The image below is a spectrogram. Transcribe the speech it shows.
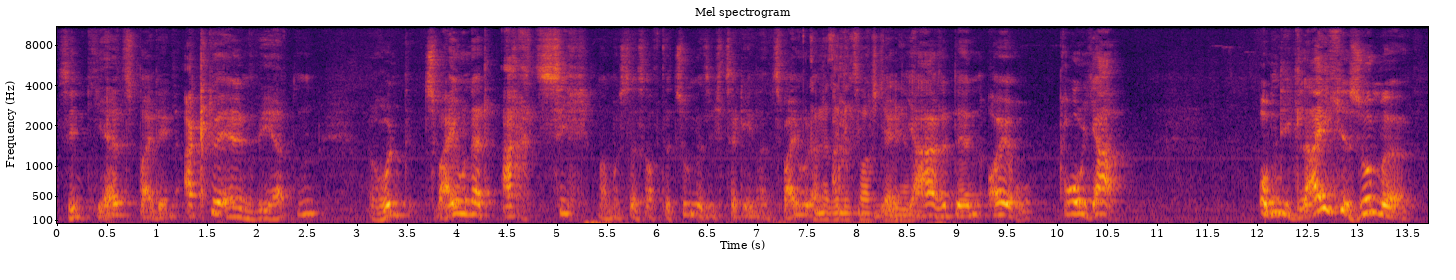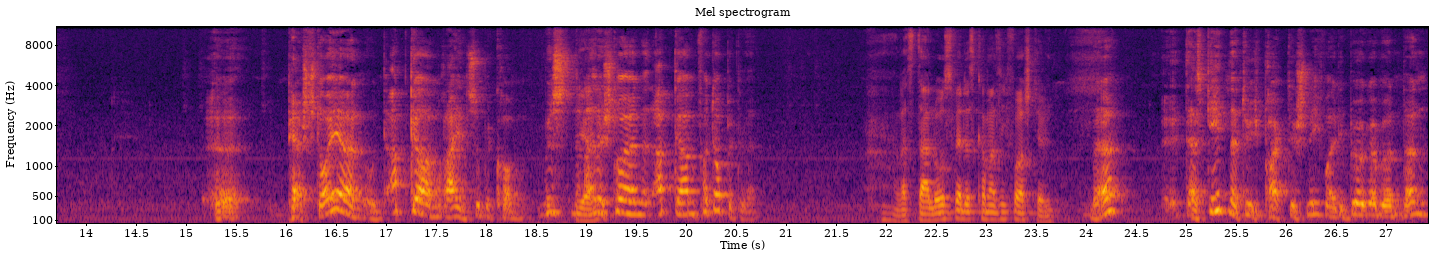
sind jetzt bei den aktuellen Werten rund 280, man muss das auf der Zunge sich zergehen, 280 Milliarden ja. Euro pro Jahr. Um die gleiche Summe äh, per Steuern und Abgaben reinzubekommen, müssten ja. alle Steuern und Abgaben verdoppelt werden. Was da los wäre, das kann man sich vorstellen. Na? Das geht natürlich praktisch nicht, weil die Bürger würden dann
